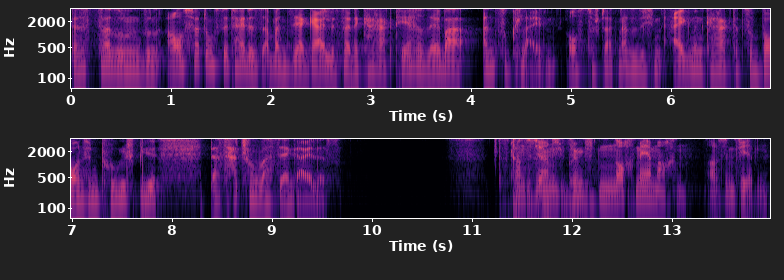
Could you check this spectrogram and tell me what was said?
das ist zwar so ein, so ein Ausstattungsdetail, das ist aber ein sehr geiles, seine Charaktere selber anzukleiden, auszustatten. Also sich einen eigenen Charakter zu bauen für ein Prügelspiel, das hat schon was sehr Geiles. Das kannst du ja im fünften noch mehr machen als im vierten.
